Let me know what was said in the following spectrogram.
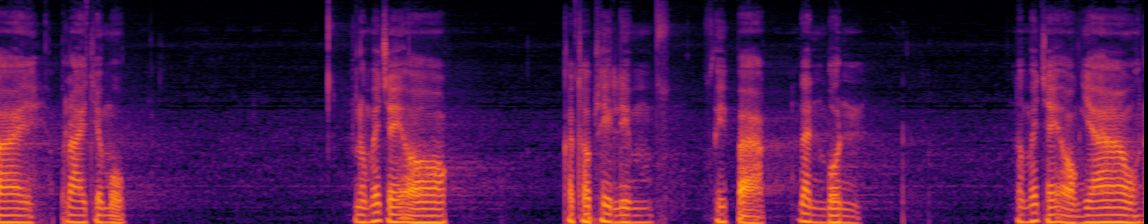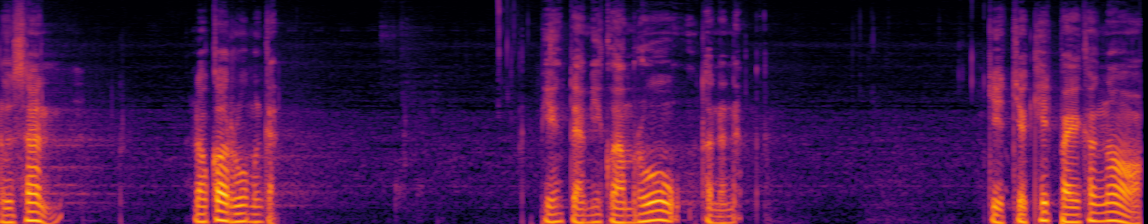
ปลายปลายจมูกลมหายใจออก กระทบที่ริมฝีปากด้านบนลมหายใจออกยาวหรือสั้น เราก็รู้เหมือนกัน เพียงแต่มีความรู้เท่านั้นนะจิตจะคิดไปข้างนอก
